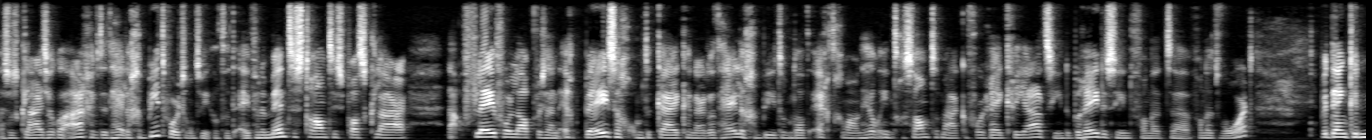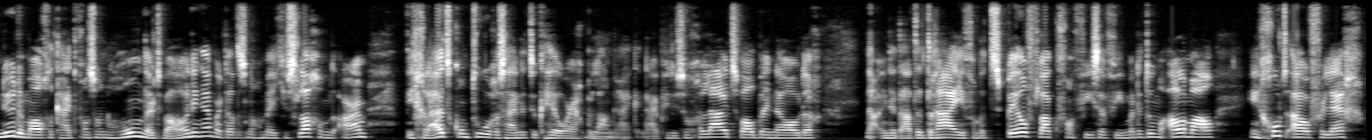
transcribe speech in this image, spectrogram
En zoals Klaas ook al aangeeft, het hele gebied wordt ontwikkeld. Het evenementenstrand is pas klaar. Nou, Flevolab, we zijn echt bezig om te kijken naar dat hele gebied. Om dat echt gewoon heel interessant te maken voor recreatie in de brede zin van het, uh, van het woord. We denken nu de mogelijkheid van zo'n 100 woningen, maar dat is nog een beetje slag om de arm. Die geluidscontouren zijn natuurlijk heel erg belangrijk. En daar heb je dus een geluidswal bij nodig. Nou, inderdaad, het draaien van het speelvlak van vis-à-vis. -vis, maar dat doen we allemaal in goed overleg.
